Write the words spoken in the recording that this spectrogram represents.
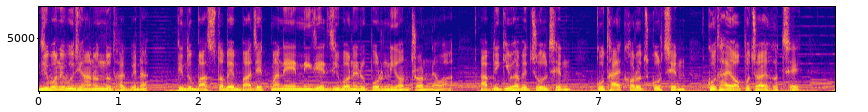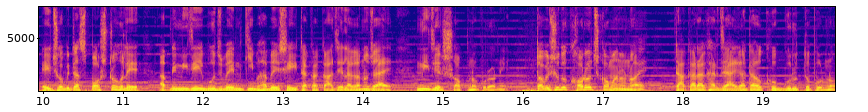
জীবনে বুঝি আনন্দ থাকবে না। কিন্তু বাস্তবে বাজেট মানে নিজের জীবনের উপর নিয়ন্ত্রণ নেওয়া। আপনি কীভাবে চলছেন, কোথায় খরচ করছেন, কোথায় অপচয় হচ্ছে, এই ছবিটা স্পষ্ট হলে আপনি নিজেই বুঝবেন কীভাবে সেই টাকা কাজে লাগানো যায় নিজের স্বপ্ন পূরণে। তবে শুধু খরচ কমানো নয়, টাকা রাখার জায়গাটাও খুব গুরুত্বপূর্ণ।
